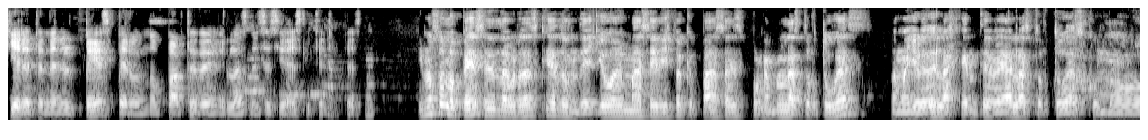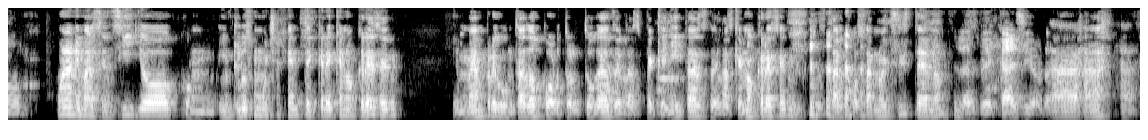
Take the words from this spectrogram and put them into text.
quiere tener el pez, pero no parte de las necesidades que tiene el pez. Y no solo peces, la verdad es que donde yo más he visto que pasa es, por ejemplo, en las tortugas. La mayoría de la gente ve a las tortugas como un animal sencillo, con, incluso mucha gente cree que no crecen. Y me han preguntado por tortugas de las pequeñitas, de las que no crecen, y pues tal cosa no existe, ¿no? Las de calcio, ¿no? Ajá,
